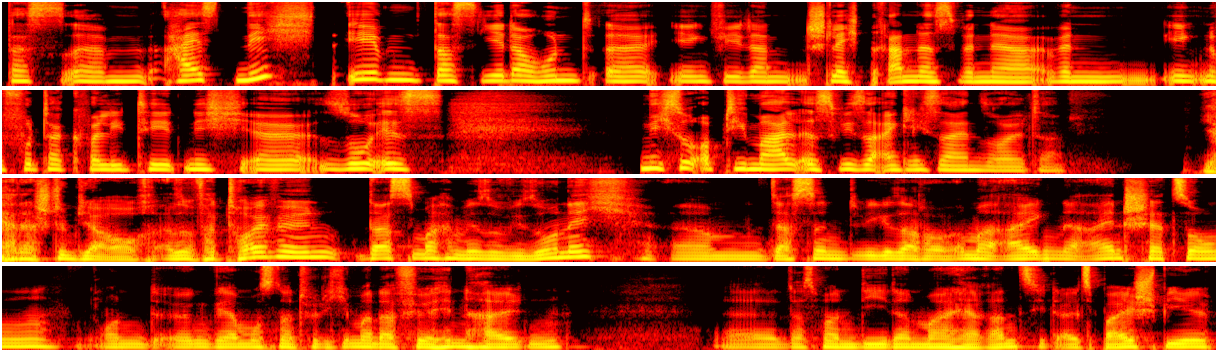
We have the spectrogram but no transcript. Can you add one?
Das ähm, heißt nicht eben, dass jeder Hund äh, irgendwie dann schlecht dran ist, wenn er, wenn irgendeine Futterqualität nicht äh, so ist, nicht so optimal ist, wie sie eigentlich sein sollte. Ja, das stimmt ja auch. Also verteufeln, das machen wir sowieso nicht. Ähm, das sind, wie gesagt, auch immer eigene Einschätzungen und irgendwer muss natürlich immer dafür hinhalten, äh, dass man die dann mal heranzieht als Beispiel.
